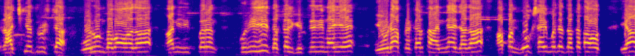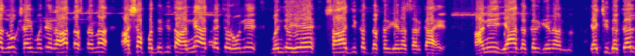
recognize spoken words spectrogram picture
राजकीय दृष्ट्या वरून दबाव आला आणि इथपर्यंत कुणीही दखल घेतलेली नाहीये. एवढ्या प्रकारचा अन्याय झाला. आपण लोकशाहीमध्ये जगत आहोत. या लोकशाहीमध्ये राहत असताना अशा पद्धतीचा अन्याय अत्याचार होणे म्हणजे हे साहजिकच दखल घेण्यासारखं आहे. आणि या दखल घेणार त्याची दखल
